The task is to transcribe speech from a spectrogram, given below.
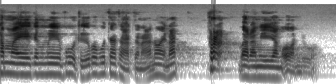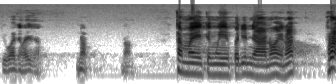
ทำไมจึงมีผู้ถือพระพุทธศาสนาน้อยนัก พระบารมียังอ่อนอยู่คือว่าอย่างไรสันนั่นนั่นทำไมจึงมีปริญญาน้อยนัก พระ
